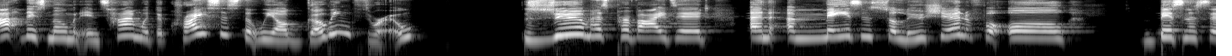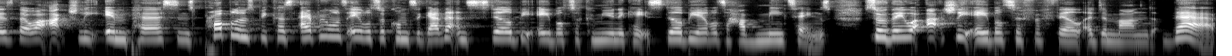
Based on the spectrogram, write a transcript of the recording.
at this moment in time, with the crisis that we are going through, Zoom has provided an amazing solution for all businesses that were actually in person's problems because everyone's able to come together and still be able to communicate, still be able to have meetings. So they were actually able to fulfill a demand there.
